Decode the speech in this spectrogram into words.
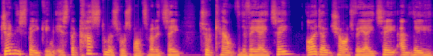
generally speaking, it's the customer's responsibility to account for the VAT. I don't charge VAT and the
